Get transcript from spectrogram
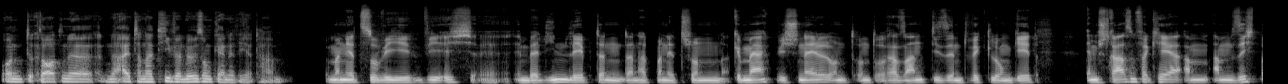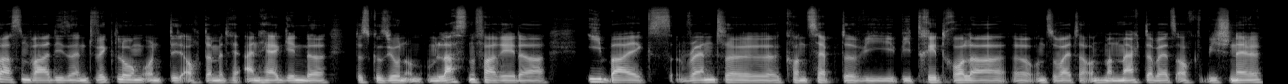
und dort eine, eine alternative Lösung generiert haben wenn man jetzt so wie, wie ich äh, in Berlin lebt, dann, dann hat man jetzt schon gemerkt, wie schnell und, und rasant diese Entwicklung geht. Im Straßenverkehr am, am sichtbarsten war diese Entwicklung und die auch damit einhergehende Diskussion um, um Lastenfahrräder, E-Bikes, Rental-Konzepte wie, wie Tretroller äh, und so weiter. Und man merkt aber jetzt auch, wie schnell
